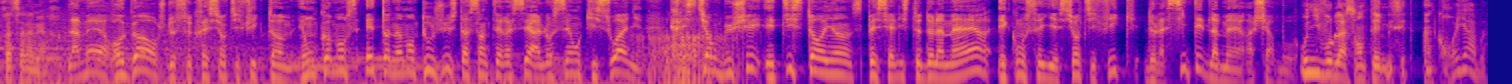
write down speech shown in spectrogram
grâce à la mer La mer regorge de secrets scientifiques, Tom, et on commence étonnamment tout juste à s'intéresser à l'océan qui soigne. Christian Bûcher est historien, spécialiste de la mer et conseiller scientifique de la Cité de la mer à Cherbourg. Au niveau de la santé, mais c'est incroyable.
